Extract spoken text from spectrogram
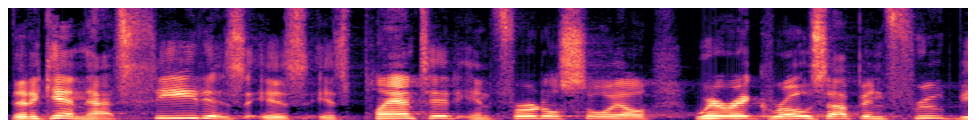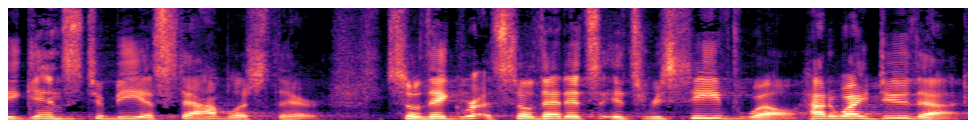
That again, that seed is, is, is planted in fertile soil where it grows up and fruit begins to be established there. So, they, so that it's, it's received well. How do I do that?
